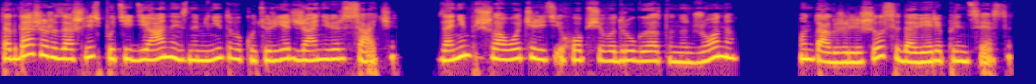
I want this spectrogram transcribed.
Тогда же разошлись пути Дианы и знаменитого кутюрье Джанни Версачи. За ним пришла очередь их общего друга Элтона Джона. Он также лишился доверия принцессы.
